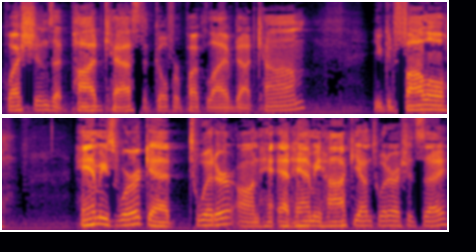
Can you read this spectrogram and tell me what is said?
questions at podcast at gopherpucklive.com. You can follow Hammy's work at Twitter on at Hammy Hockey on Twitter, I should say,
